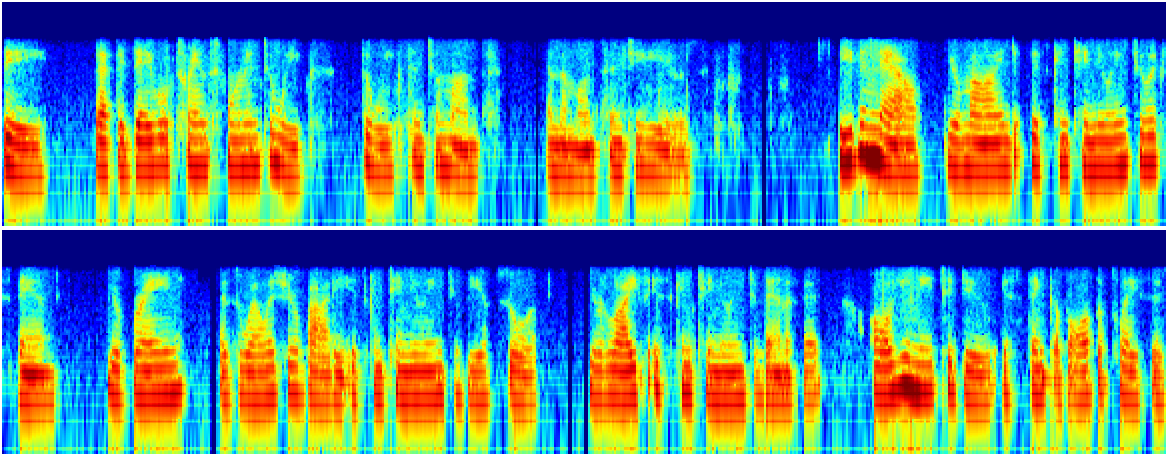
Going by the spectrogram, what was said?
be that the day will transform into weeks, the weeks into months, and the months into years. Even now, your mind is continuing to expand. Your brain as well as your body is continuing to be absorbed. Your life is continuing to benefit. All you need to do is think of all the places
